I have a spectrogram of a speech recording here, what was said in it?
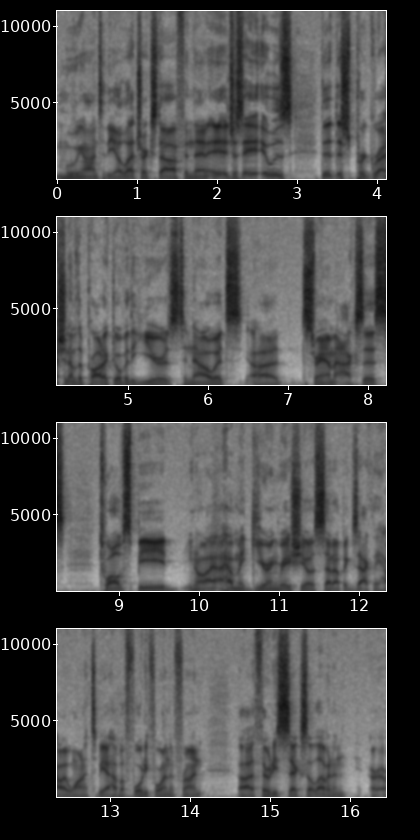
moving on to the electric stuff, and then it, it just it, it was the, this progression of the product over the years to now it's uh, SRAM AXS 12 speed. You know, I, I, have my gearing ratio set up exactly how I want it to be. I have a 44 in the front, uh, 36 11 and, or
